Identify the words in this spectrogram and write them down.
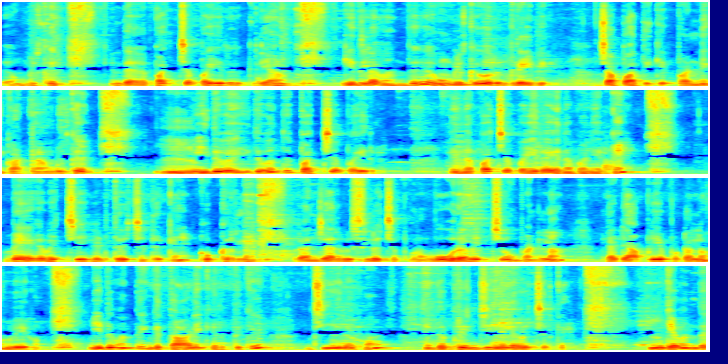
இது உங்களுக்கு இந்த பச்சை பயிர் இருக்கு இல்லையா இதில் வந்து உங்களுக்கு ஒரு கிரேவி சப்பாத்திக்கு பண்ணி காட்டுறேன் உங்களுக்கு. இது இது வந்து பச்சை பயிர் இந்த பச்சை பயிரை என்ன பண்ணியிருக்கேன்? வேக வச்சு எடுத்து வச்சுட்டுருக்கேன் குக்கரில் ஒரு அஞ்சாறு விசில் வச்ச போகிறோம் ஊற வச்சும் பண்ணலாம். இல்லாட்டி அப்படியே போட்டாலும் வேகும். இது வந்து இங்கே தாளிக்கிறதுக்கு ஜீரகம் இந்த பிரிஞ்சி இலை வச்சுருக்கேன். இங்கே வந்து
